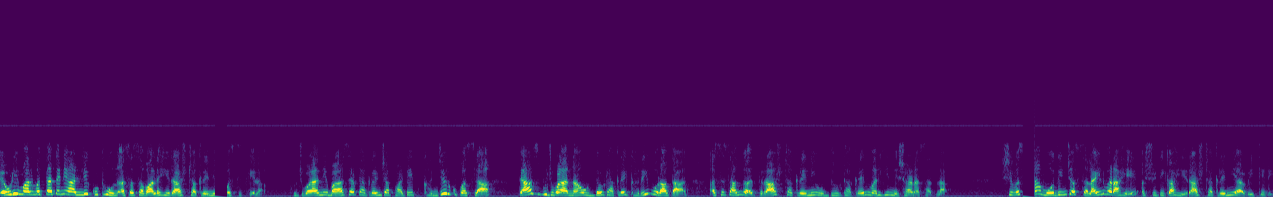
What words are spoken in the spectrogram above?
एवढी मालमत्ता त्यांनी आणली कुठून? असा सवालही राज ठाकरेंनी उपस्थित केला. भुजबळांनी बाळासाहेब ठाकरेंच्या फाटीत खंजीर खुपसला त्याच भुजबळांना उद्धव ठाकरे घरी बोलावतात असं सांगत राज ठाकरेंनी उद्धव ठाकरेंवरही निशाणा साधला. शिवसेना मोदींच्या सलाईनवर आहे अशी टीकाही राज ठाकरेंनी यावेळी केली.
